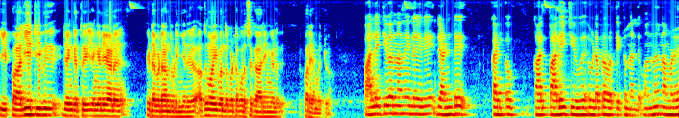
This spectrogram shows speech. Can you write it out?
ഈ പാലിയേറ്റീവ് രംഗത്ത് എങ്ങനെയാണ് ഇടപെടാൻ തുടങ്ങിയത്? അതുമായി ബന്ധപ്പെട്ട കുറച്ച് കാര്യങ്ങൾ പറയാൻ പറ്റുമോ? പാലേറ്റീവ് എന്ന നിലയിൽ രണ്ട് പാലേറ്റീവ് ഇവിടെ പ്രവർത്തിക്കുന്നുണ്ട്. ഒന്ന് നമ്മുടെ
